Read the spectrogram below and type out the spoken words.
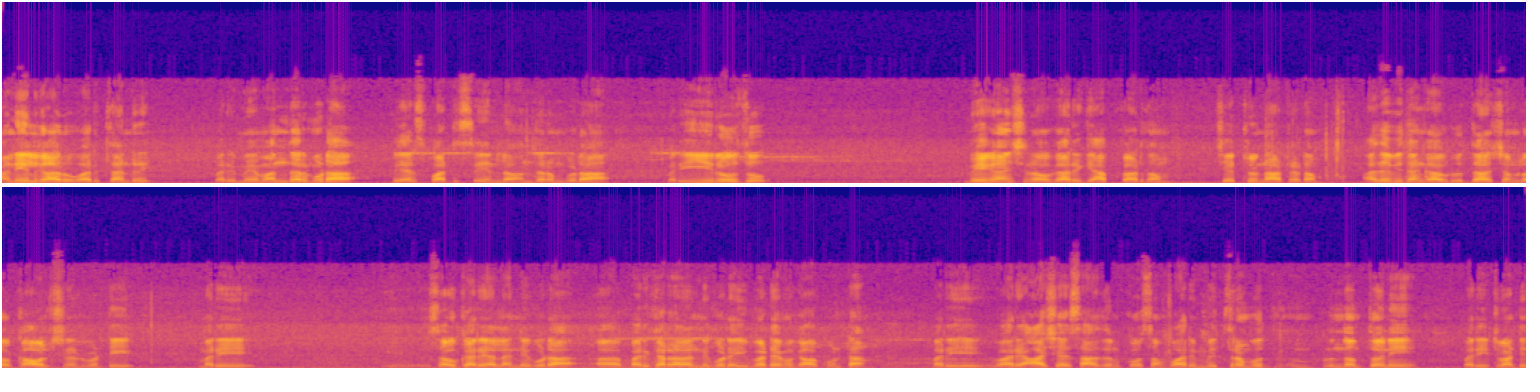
అనిల్ గారు వారి తండ్రి. మరి మేమందరం కూడా బీఆర్ఎస్ పార్టీ శ్రేణిలో అందరం కూడా మరి ఈరోజు మేఘాంశరావు గారి జ్ఞాపకార్థం చెట్లు నాటడం అదేవిధంగా వృద్ధాశ్రమంలో కావాల్సినటువంటి మరి సౌకర్యాలన్నీ కూడా పరికరాలన్నీ కూడా ఇవ్వటమే కాకుండా మరి వారి ఆశయ సాధన కోసం వారి మిత్ర బృందంతో మరి ఇటువంటి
